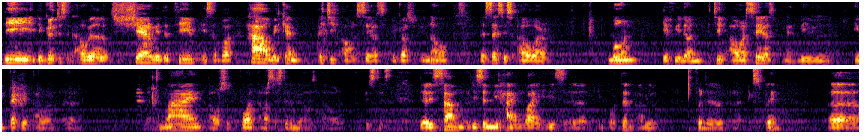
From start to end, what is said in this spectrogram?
The the good news that I will share with the team is about how we can achieve our sales because you know the sales is our bone if we don't achieve our sales, maybe we will impact with our uh, bottom line, our support, our sustainability of our business. There is some reason behind why it is uh, important. I will further uh, explain. Uh,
